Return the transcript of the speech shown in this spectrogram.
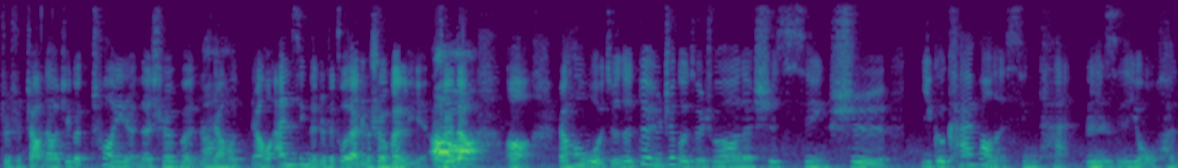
就是找到这个创意人的身份，就是然后然后安心的就是坐在这个身份里，对的，嗯。然后我觉得对于这个最重要的事情是。一个开放的心态，以及有很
